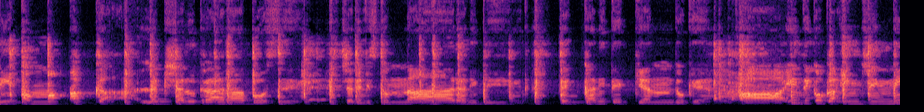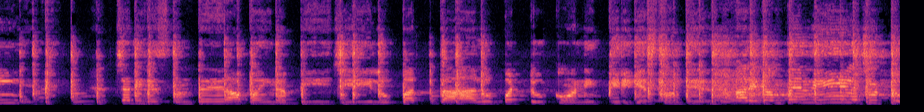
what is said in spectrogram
నీ అమ్మ అక్క లక్షలు ద్రారాబోసే చదివిస్తున్నారని తెక్కని తెక్కేందుకే. ఆ ఇంటికొక ఇంజనీర్ చదివేస్తుంటే ఆ పైన పీజీలు పత్తాలు పట్టుకొని తిరిగేస్తుంటే. అరే కంపెనీల చుట్టూ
